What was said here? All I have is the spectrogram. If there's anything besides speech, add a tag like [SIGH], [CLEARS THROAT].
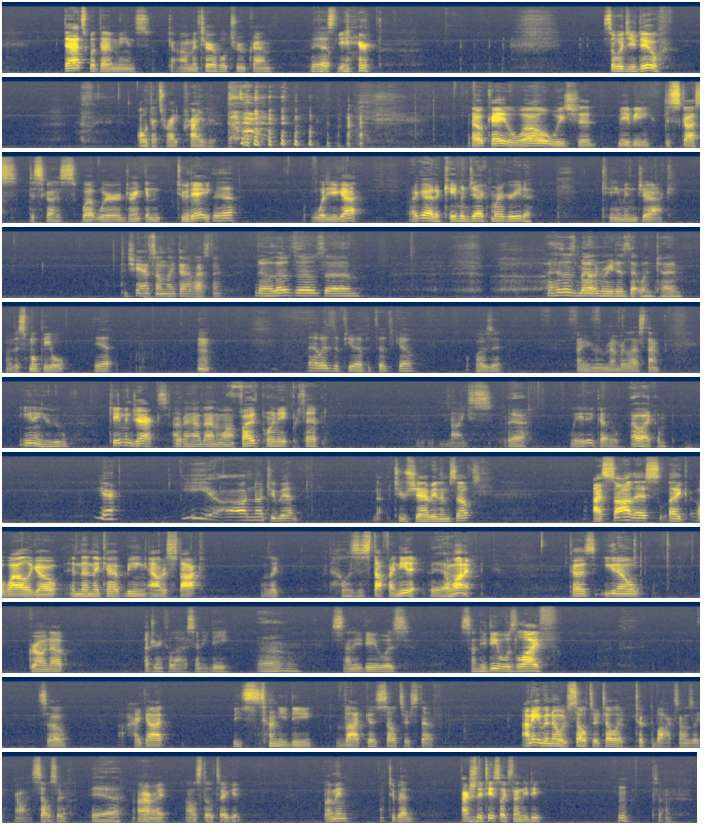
that's what that means. God, I'm a terrible true crime Yep. investigator. [LAUGHS] so what'd you do? [LAUGHS] Oh, that's right, private. okay, well, we should maybe discuss discuss what we're drinking today. Yeah. What do you got? I got a Cayman Jack margarita. Cayman Jack. Did you have something like that last time? No, those those um. I had those mountain Ritas that one time. Or the smoky old? Yeah. Hmm. That was a few episodes ago. What was it? I don't even remember last time. Anywho, Cayman Jacks. I haven't had that in a while. Five point eight percent. Nice. Yeah, Way to go. I like them. Yeah. Yeah, not too bad. Not too shabby themselves. I saw this like a while ago, and then they kept being out of stock. I was like, "What the hell is this stuff? I need it. Yeah. I want it." Cause you know, growing up, I drank a lot of Sunny D. Oh. Sunny D was, Sunny D was life. So, I got the Sunny D vodka seltzer stuff. I didn't even know it was seltzer until I took the box I was like, oh, it's seltzer? Yeah. Alright, I'll still take it. But I mean, not too bad. Actually, it tastes like Sunny D. Hmm. So,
